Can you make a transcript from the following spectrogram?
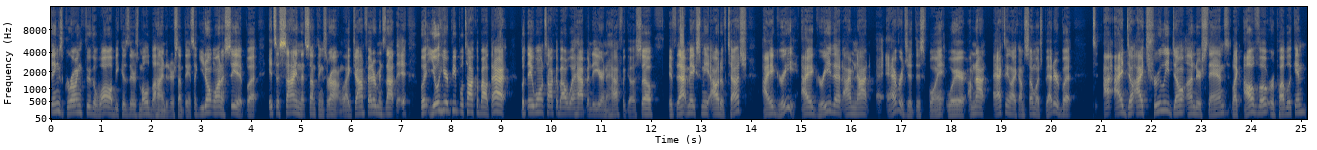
things growing through the wall because there's mold behind it or something. It's like you don't want to see it, but it's a sign that something's wrong. Like John Fetterman's not the but you'll hear people talk about that, but they won't talk about what happened a year and a half ago. So if that makes me out of touch, I agree. I agree that I'm not average at this point where I'm not acting like I'm so much better, but I, I don't I truly don't understand. Like I'll vote Republican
